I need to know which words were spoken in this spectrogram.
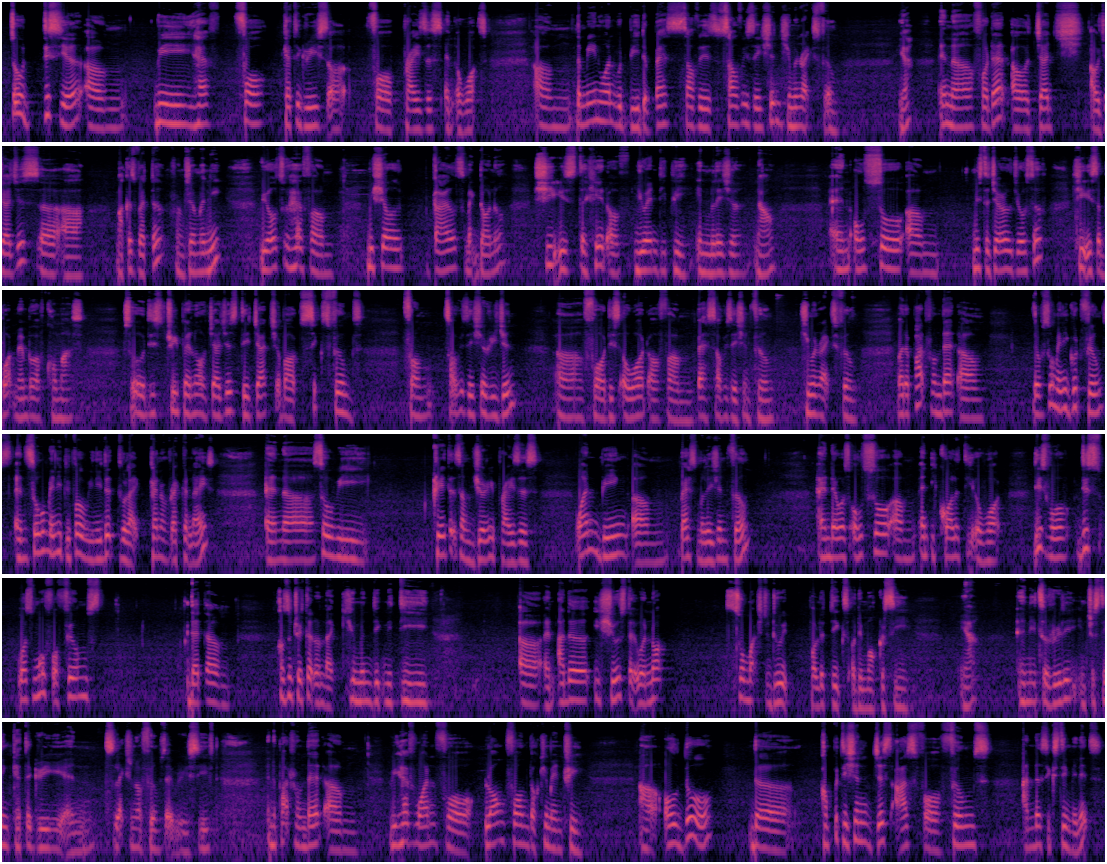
So this year um, we have four categories uh, for prizes and awards. Um, the main one would be the best Southeast, Southeast Asian human rights film. Yeah, and uh, for that our judge, our judges uh, are Marcus Vetter from Germany. We also have um, Michelle Gyles-McDonnough. She is the head of UNDP in Malaysia now, and also um, Mr. Gerald Joseph. He is a board member of Komas. So these three panel of judges they judge about six films from Southeast Asia region uh, for this award of um, best Southeast Asian film, human rights film. But apart from that, um, there were so many good films and so many people we needed to like kind of recognize, and uh, so we created some jury prizes. One being um, best Malaysian film, and there was also um, an equality award. This was this was more for films that um, concentrated on like human dignity uh, and other issues that were not so much to do with politics or democracy. Yeah, and it's a really interesting category and selection of films that we received. And apart from that, um, we have one for long form documentary. Uh, although the competition just asked for films under 60 minutes,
